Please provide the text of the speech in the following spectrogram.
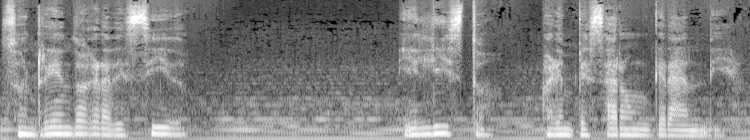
sonriendo agradecido y listo para empezar un gran día.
